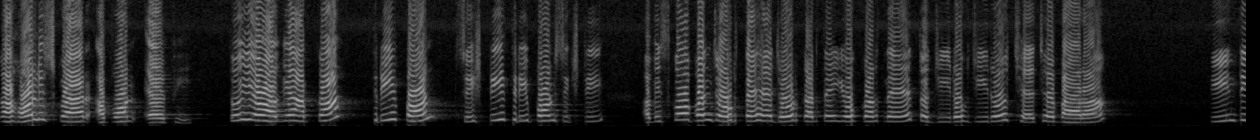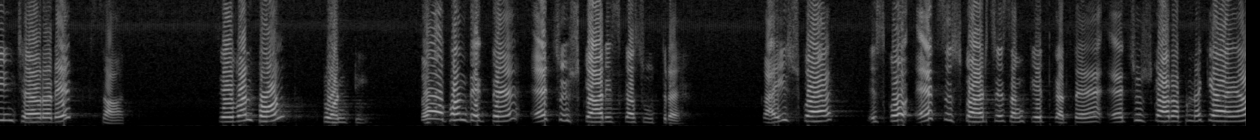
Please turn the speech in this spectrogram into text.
का whole square upon F E तो ये आ गया आपका 3.60 3.60 अब इसको अपन जोड़ते हैं, जोड़ करते हैं, योग करते हैं तो ज़ीरो ज़ीरो छ छ बारह, तीन तीन चार और एक, सात. सेवन पॉइंट ट्वेंटी तो अपन देखते हैं एक्स स्क्वायर इसका सूत्र है. काई स्क्वायर इसको एक्स स्क्वायर से संकेत करते हैं। एक्स स्क्वायर अपना क्या आया?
